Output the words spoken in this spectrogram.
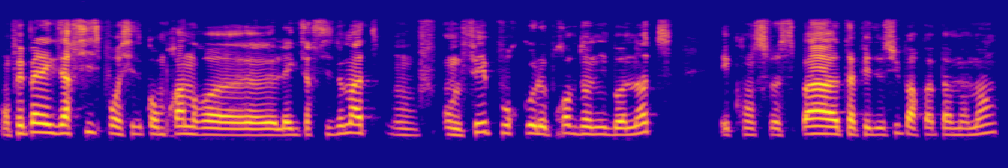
on fait pas l'exercice pour essayer de comprendre euh, l'exercice de maths, on, on, le fait pour que le prof donne une bonne note et qu'on se fasse pas taper dessus par papa maman.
